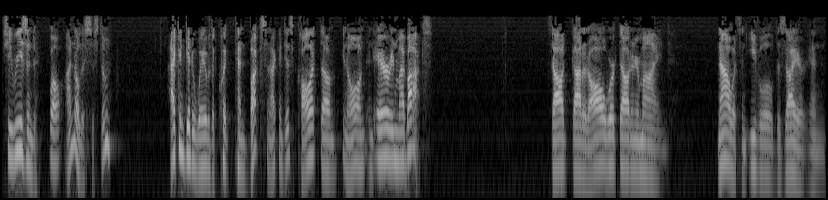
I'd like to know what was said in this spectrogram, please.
She reasoned, well, I know the system. I can get away with a quick ten bucks, and I can just call it, um, you know, an error in my box. Sal got it all worked out in her mind. Now it's an evil desire, and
